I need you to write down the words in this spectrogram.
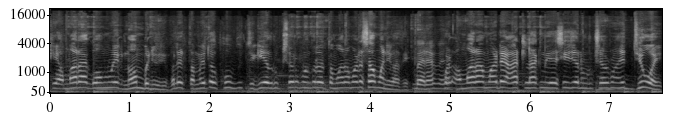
કે અમારા ગામનું એક નામ બન્યું છે. ભલે તમે તો ખૂબ જગ્યાએ વૃક્ષારોપણ કરો તમારા માટે સામાન્ય વાત છે. પણ અમારા માટે આઠ લાખ ને એસી હજાર વૃક્ષારોપણ થયું હોય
